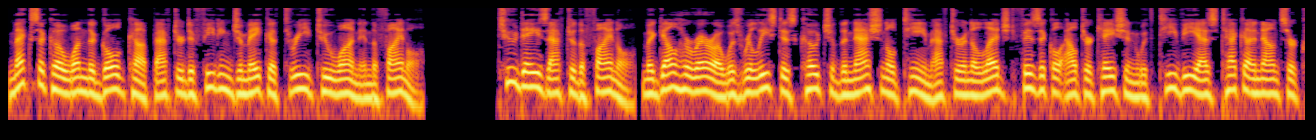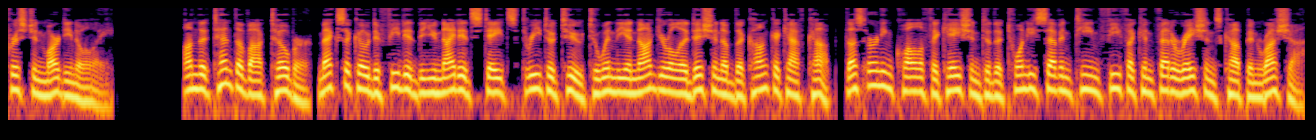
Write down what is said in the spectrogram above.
Mexico won the Gold Cup after defeating Jamaica 3–1 in the final. Two days after the final, Miguel Herrera was released as coach of the national team after an alleged physical altercation with TV Azteca announcer Christian Martinoli. On 10 October, Mexico defeated the United States 3–2 to win the inaugural edition of the CONCACAF Cup, thus earning qualification to the 2017 FIFA Confederations Cup in Russia.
